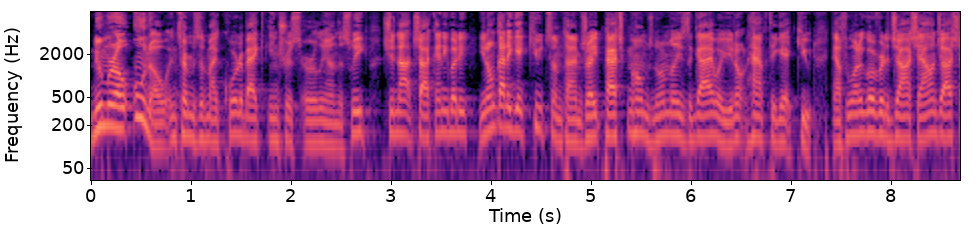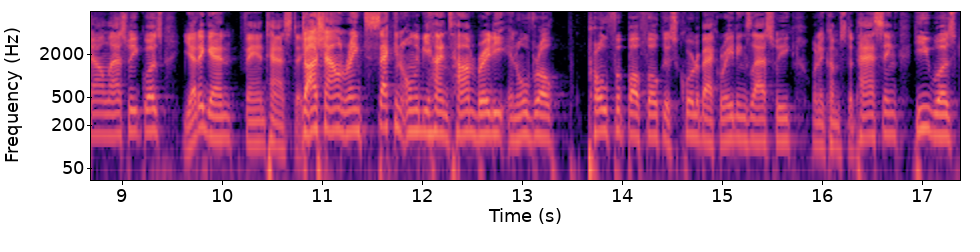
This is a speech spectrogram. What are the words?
numero uno in terms of my quarterback interest early on this week, should not shock anybody. You don't got to get cute sometimes, right? Patrick Mahomes normally is the guy where you don't have to get cute. Now, if we want to go over to Josh Allen, Josh Allen last week was yet again fantastic. Josh Allen ranked second only behind Tom Brady in overall Pro Football Focus quarterback ratings last week when it comes to passing. He was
